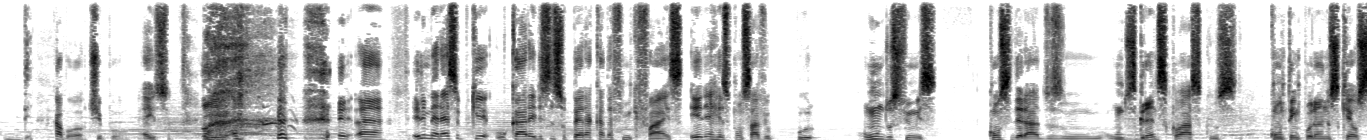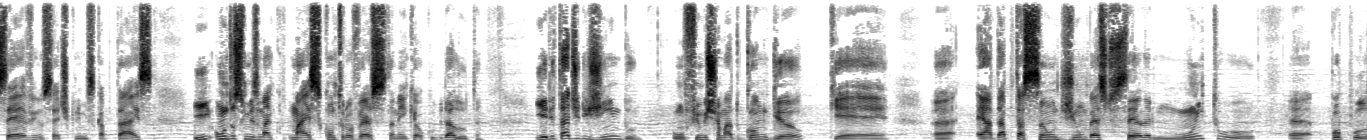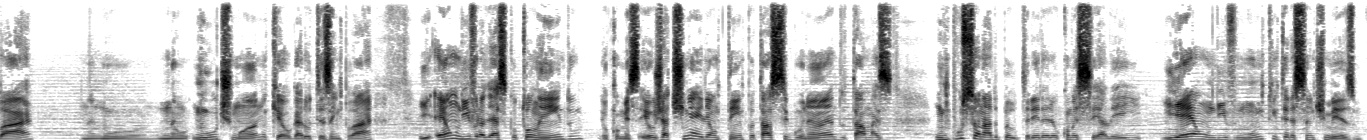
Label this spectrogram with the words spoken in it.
Acabou, tipo, é isso. Ele, é, ele merece porque o cara ele se supera a cada filme que faz. Ele é responsável por um dos filmes considerados um, um dos grandes clássicos contemporâneos, que é o Seven, Os Sete Crimes Capitais, e um dos filmes mais, mais controversos também, que é o Clube da Luta. E ele tá dirigindo um filme chamado Gone Girl, que é, é, é a adaptação de um best-seller muito é, popular no, no, no último ano, que é o Garoto Exemplar. E é um livro, aliás, que eu tô lendo. Eu comecei, eu já tinha ele há um tempo, eu tava segurando tal, mas impulsionado pelo trailer eu comecei a ler e, é um livro muito interessante mesmo.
